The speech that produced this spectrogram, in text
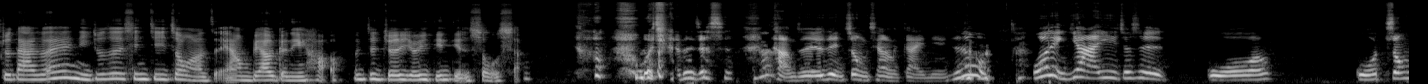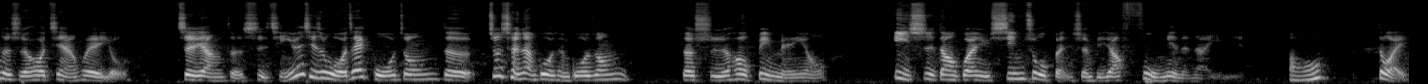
就大家说，哎，你就是心机重啊，怎样不要跟你好，我就觉得有一点点受伤。我觉得就是躺着有点中枪的概念，可是我我有点讶异，就是国国中的时候竟然会有这样的事情，因为其实我在国中的就成长过程，国中的时候并没有意识到关于星座本身比较负面的那一面。哦，对，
